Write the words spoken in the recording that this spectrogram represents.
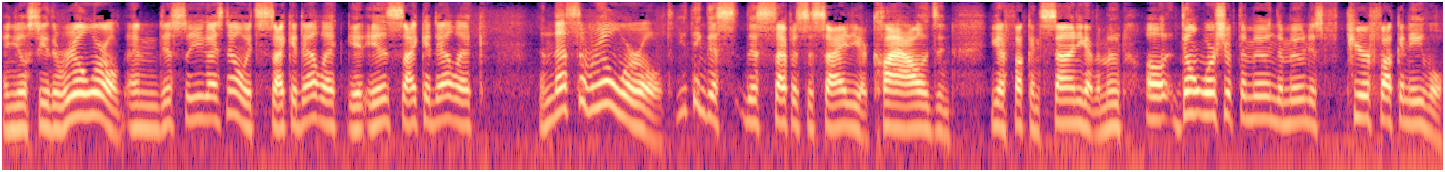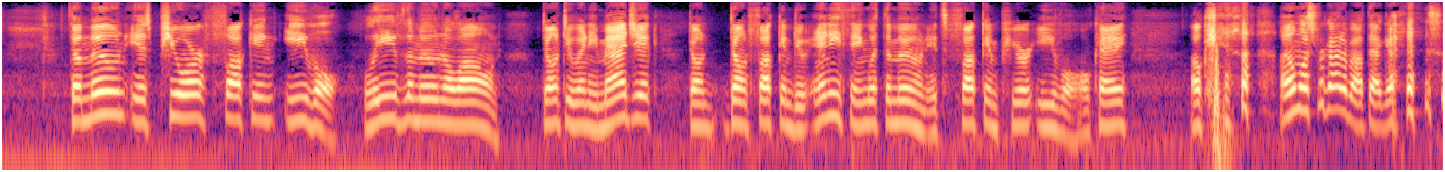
And you'll see the real world. And just so you guys know, it's psychedelic. It is psychedelic. And that's the real world. You think this this type of society are clouds and you got a fucking sun, you got the moon. Oh, don't worship the moon. The moon is pure fucking evil. The moon is pure fucking evil. Leave the moon alone. Don't do any magic. Don't don't fucking do anything with the moon. It's fucking pure evil, okay? Okay. I almost forgot about that, guys.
